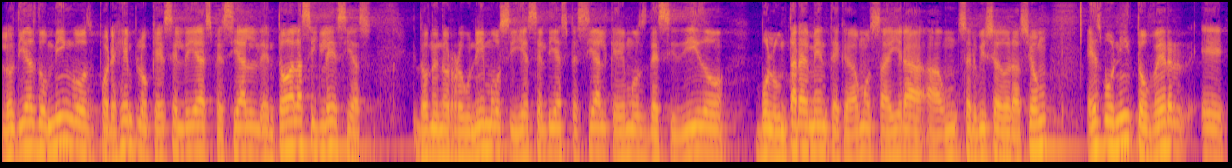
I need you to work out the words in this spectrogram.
Los días domingos, por ejemplo, que es el día especial en todas las iglesias donde nos reunimos y es el día especial que hemos decidido voluntariamente que vamos a ir a, un servicio de oración, es bonito ver... Eh,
